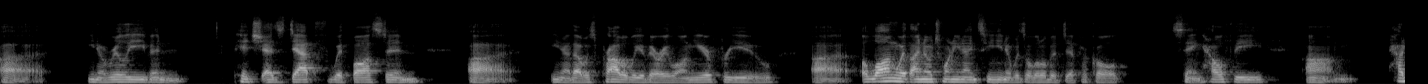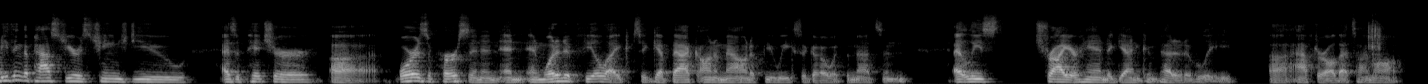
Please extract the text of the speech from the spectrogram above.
uh, you know, really even pitch as depth with Boston. Uh, you know, that was probably a very long year for you. Uh, along with, I know 2019, it was a little bit difficult staying healthy. Um, how do you think the past year has changed you? as a pitcher uh, or as a person and, and and what did it feel like to get back on a mound a few weeks ago with the Mets and at least try your hand again competitively uh, after all that time off?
